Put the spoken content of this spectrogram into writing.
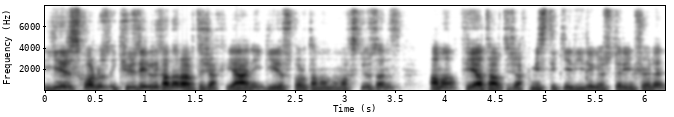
gear score'unuz 250 kadar artacak. Yani gear score tamamlamak istiyorsanız ama fiyat artacak. Mistik 7'yi de göstereyim şöyle.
